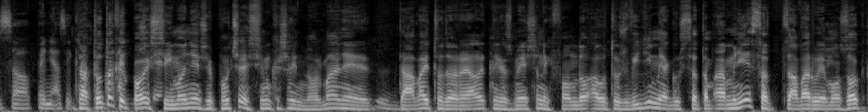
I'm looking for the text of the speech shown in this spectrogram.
z peňazí. No toto keď povieš Simone, že počkaj Simonka, že normálne dávaj to do realitných zmiešaných fondov a to už vidím, jak už sa tam, a mne sa zavaruje mozog,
